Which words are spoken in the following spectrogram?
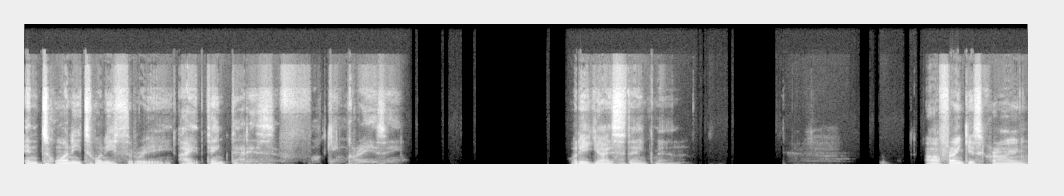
in 2023. I think that is fucking crazy. What do you guys think, man? Uh, oh, Frankie's crying.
